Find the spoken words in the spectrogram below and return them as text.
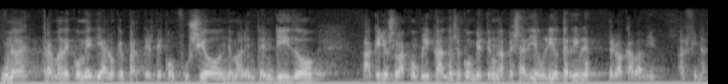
Una trama de comedia lo que parte es de confusión, de malentendido, aquello se va complicando, se convierte en una pesadilla, un lío terrible, pero acaba bien al final.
